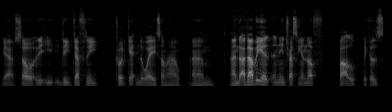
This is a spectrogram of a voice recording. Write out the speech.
Yeah, so he, he he definitely could get in the way somehow. Um, and uh, that'd be a, an interesting enough battle because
